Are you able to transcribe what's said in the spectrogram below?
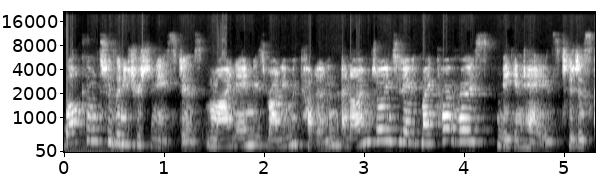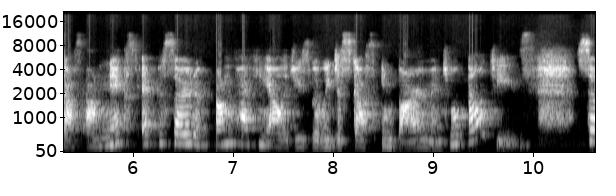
Welcome to the Nutritionistas. My name is Rani McCudden, and I'm joined today with my co host, Megan Hayes, to discuss our next episode of Unpacking Allergies, where we discuss environmental allergies. So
